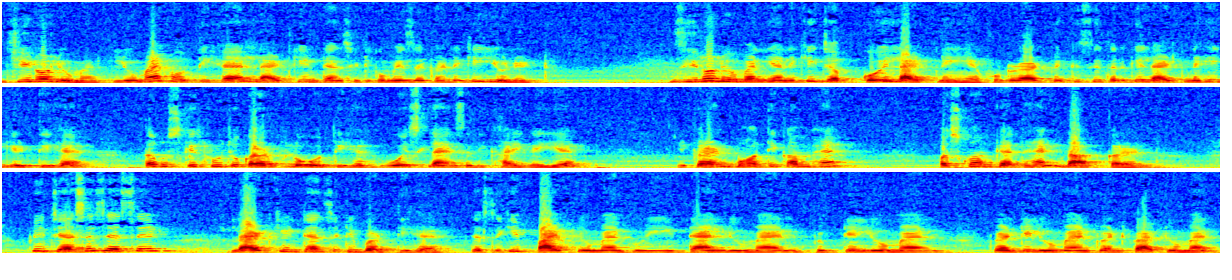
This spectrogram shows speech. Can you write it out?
ज़ीरो ल्यूमैन ल्यूमैन होती है लाइट की इंटेंसिटी को मेजर करने की यूनिट ज़ीरो ल्यूमैन यानी कि जब कोई लाइट नहीं है फोटोडाइट पे किसी तरह की लाइट नहीं गिरती है, तब उसके थ्रू जो करंट फ्लो होती है, वो इस लाइन से दिखाई गई है। ये करंट बहुत ही कम है और उसको हम कहते हैं डार्क करंट फिर जैसे जैसे लाइट की इंटेंसिटी बढ़ती है, जैसे कि फाइव ल्यूमैन हुई ten lumen fifteen lumen twenty lumen twenty five lumen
